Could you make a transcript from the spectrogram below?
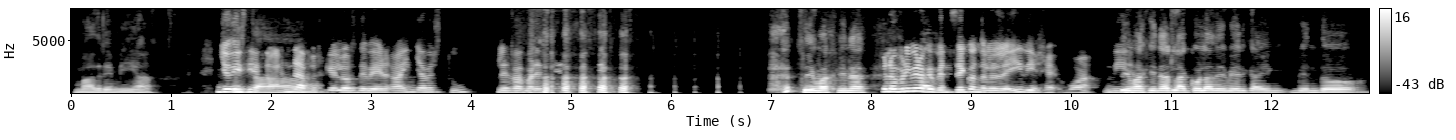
Madre mía. Yo decía, anda, pues que los de Bergain, ya ves tú, les va a parecer. ¿Te imaginas? Fue lo primero que pensé cuando lo leí, dije, Buah, ¿Te imaginas la cola de Bergain viendo...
